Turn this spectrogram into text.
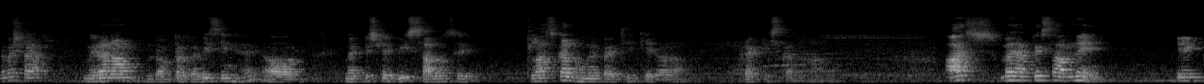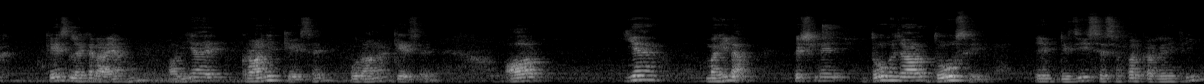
नमस्कार, मेरा नाम डॉक्टर रवि सिंह है और मैं पिछले 20 सालों से क्लासिकल होम्योपैथी के द्वारा प्रैक्टिस कर रहा हूँ। आज मैं आपके सामने एक केस लेकर आया हूँ और यह एक क्रॉनिक केस है, पुराना केस है और यह महिला पिछले 2002 से एक डिज़ीज़ से सफ़र कर रही थी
